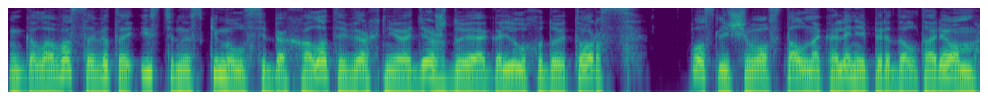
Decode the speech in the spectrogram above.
Голова Совета Истины скинул с себя халат и верхнюю одежду и оголил худой торс, после чего встал на колени перед алтарем,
